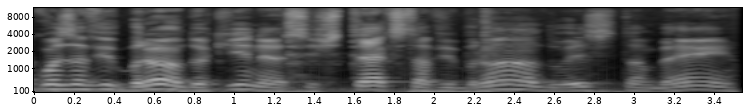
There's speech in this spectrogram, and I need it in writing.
Muita coisa vibrando aqui, né? Esse stack está vibrando, esse também.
